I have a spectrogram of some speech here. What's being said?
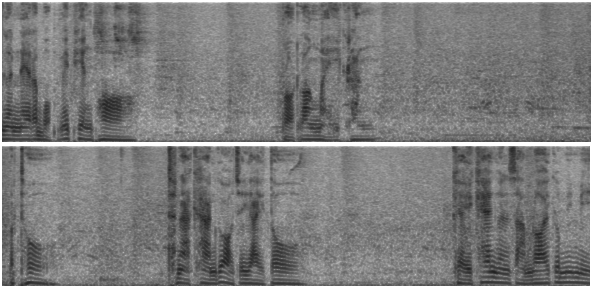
เงินในระบบไม่เพียงพอ โปรดลองใหม่อีกครั้งปะโทษ ธนาคารก็ออกจะใหญ่โตแค่แค่เงิน 300 ก็ไม่มี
